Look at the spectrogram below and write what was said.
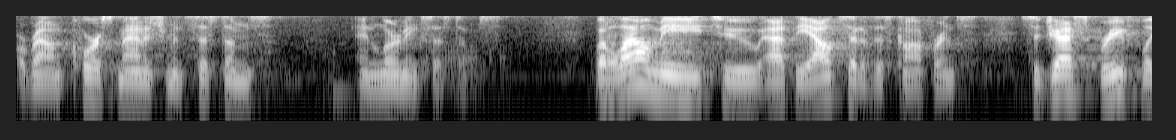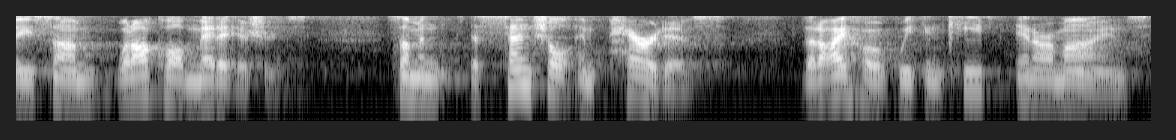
around course management systems and learning systems. But allow me to, at the outset of this conference, suggest briefly some what I'll call meta issues, some essential imperatives that I hope we can keep in our minds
